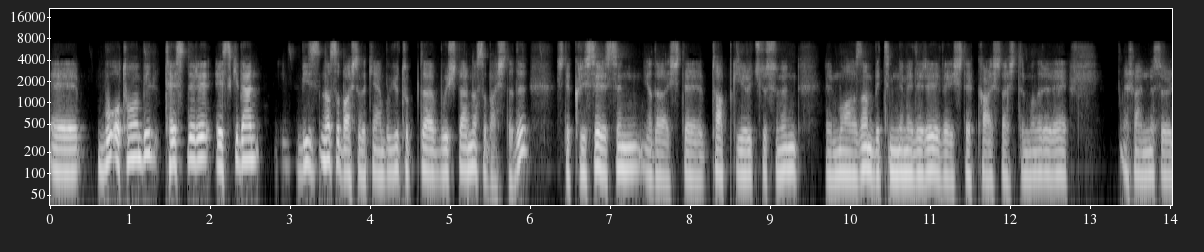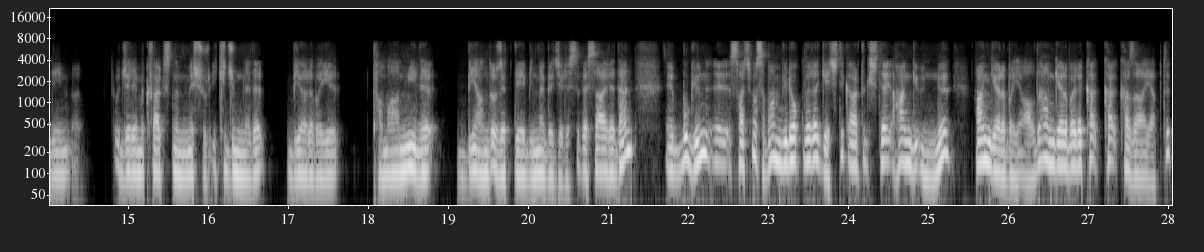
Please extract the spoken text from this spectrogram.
Ee, bu otomobil testleri eskiden biz nasıl başladık? Yani bu YouTube'da bu işler nasıl başladı? İşte Chris Harris'in ya da işte Top Gear üçlüsünün e, muazzam betimlemeleri ve işte karşılaştırmaları ve efendime söyleyeyim Jeremy Clarkson'ın meşhur iki cümlede bir arabayı tamamıyla bir anda özetleyebilme becerisi vesaireden e, bugün e, saçma sapan vloglara geçtik. Artık işte hangi ünlü hangi arabayı aldı, hangi arabayla ka- ka- kaza yaptık,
